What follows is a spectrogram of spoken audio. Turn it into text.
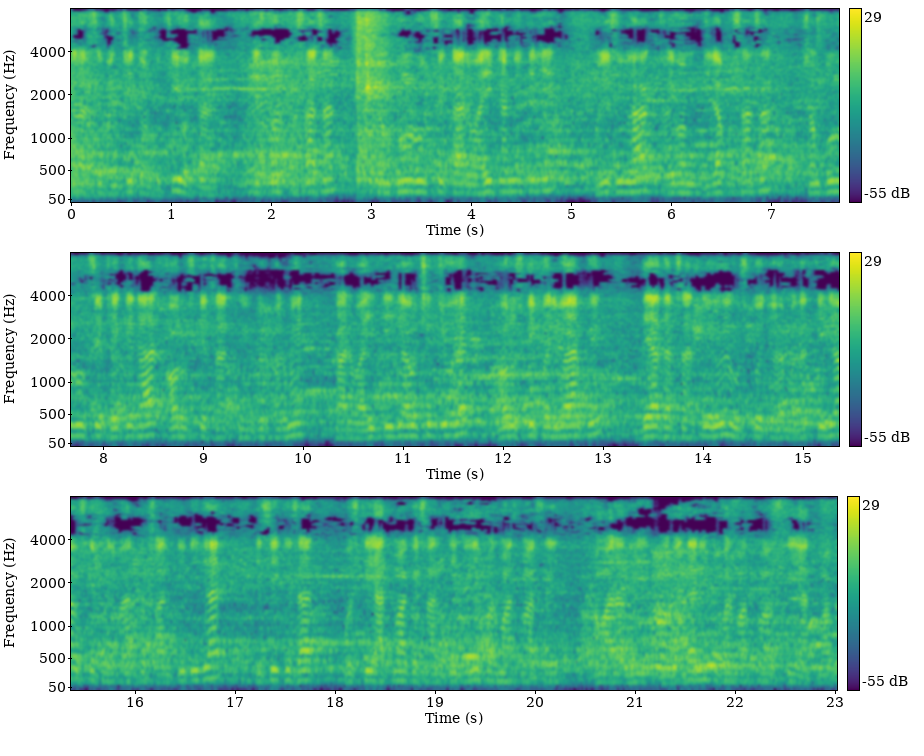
तरह से वंचित और दुखी होता है। इस पर प्रशासन संपूर्ण रूप से कार्यवाही करने के लिए पुलिस विभाग एवं जिला प्रशासन संपूर्ण रूप से ठेकेदार और उसके साथियों के ऊपर में कार्रवाई की जाए, उचित जो है, और उसके परिवार पे दया दर्शाते हुए उसको जो है मदद की जाए, उसके परिवार को शांति दी जाए। इसी के साथ उसकी आत्मा के शांति के लिए परमात्मा से हमारा भी निवेदन है कि परमात्मा उसकी आत्मा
